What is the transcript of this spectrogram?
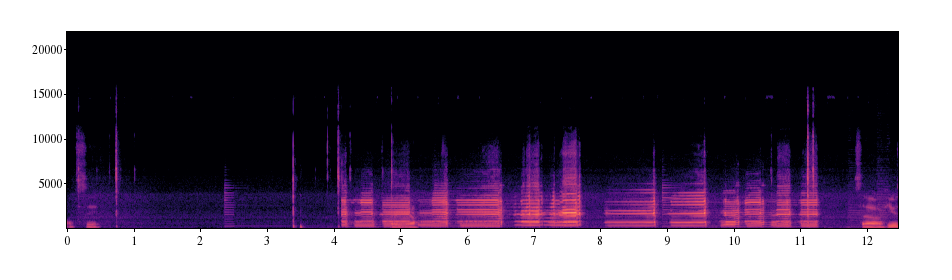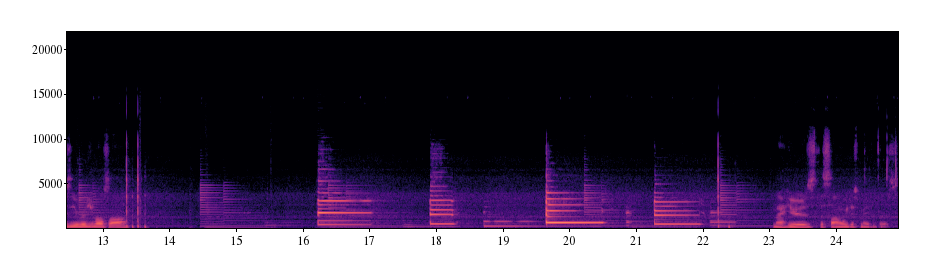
Let's see. There you go. So here's the original song. Now here's the song we just made with this.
